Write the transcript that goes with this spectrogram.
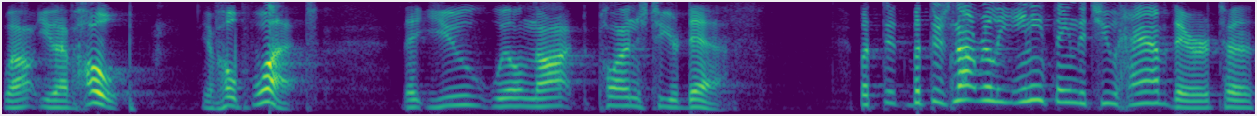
Well, you have hope. You have hope what? That you will not plunge to your death but, th- but there's not really anything that you have there to,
